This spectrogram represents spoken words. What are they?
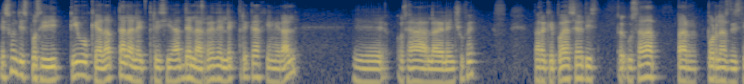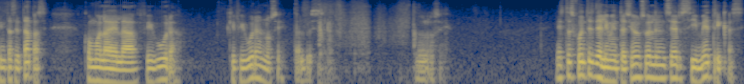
Es un dispositivo que adapta la electricidad de la red eléctrica general, eh, o sea, la del enchufe, para que pueda ser usada por las distintas etapas, como la de la figura. ¿Qué figura? No sé, tal vez. No lo sé. Estas fuentes de alimentación suelen ser simétricas.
